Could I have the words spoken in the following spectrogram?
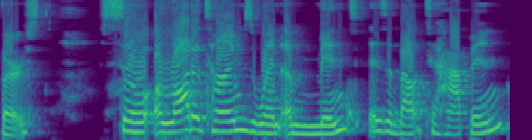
first. So, a lot of times when a mint is about to happen,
